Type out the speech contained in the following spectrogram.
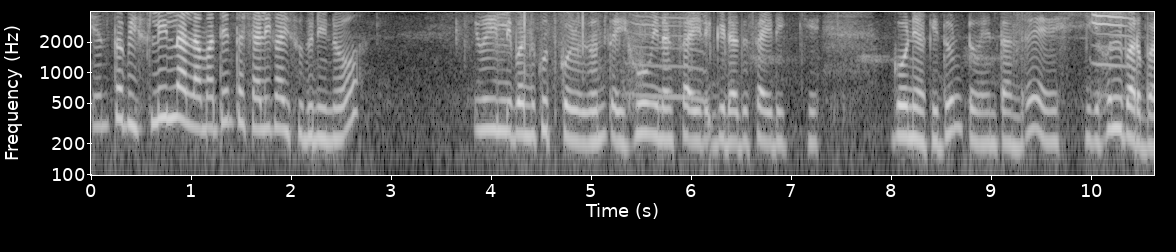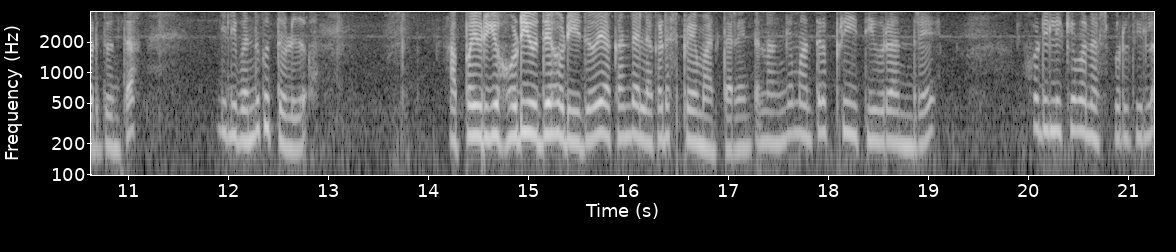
ಎಂತ ಬಿಸಿಲಿಲ್ಲ ಅಲ್ಲ ಮತ್ತೆಂತ ಚಳಿ ಕಾಯಿಸೋದು ನೀನು? ಇವ ಇಲ್ಲಿ ಬಂದು ಕೂತ್ಕೊಳ್ಳೋದು ಅಂತ ಈ ಹೂವಿನ ಸೈಡ್, ಗಿಡದ ಸೈಡಿಗೆ ಗೋಣಿ ಹಾಕಿದ್ದುಂಟು. ಎಂತಂದರೆ ಹೀಗೆ ಹುಲ್ಲು ಬರಬಾರ್ದು ಅಂತ ಇಲ್ಲಿ ಬಂದು ಕೂತ್ಕೊಳ್ಳೋದು. ಅಪ್ಪ ಇವರಿಗೆ ಹೊಡೆಯುವುದೇ ಹೊಡೆಯೋದು, ಯಾಕಂದರೆ ಎಲ್ಲ ಕಡೆ ಸ್ಪ್ರೇ ಮಾಡ್ತಾರೆ ಅಂತ. ನನಗೆ ಮಾತ್ರ ಪ್ರೀತಿ ಇವರಂದರೆ ಹೊಡಿಲಿಕ್ಕೆ ಮನಸ್ಸು ಬರೋದಿಲ್ಲ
